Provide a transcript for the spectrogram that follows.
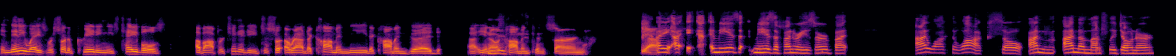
in many ways we're sort of creating these tables of opportunity to sort around a common need a common good uh, you know mm-hmm. a common concern yeah i mean I, I, me as me as a fundraiser but i walk the walk so i'm i'm a monthly donor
